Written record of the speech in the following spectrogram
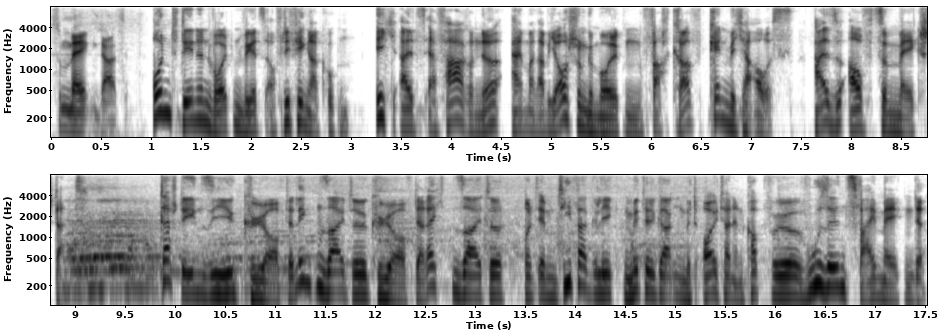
zum Melken da sind. Und denen wollten wir jetzt auf die Finger gucken. Ich als Erfahrene, einmal habe ich auch schon gemolken, Fachkraft, kenne mich ja aus. Also auf zum Melkstand. Da stehen sie, Kühe auf der linken Seite, Kühe auf der rechten Seite und im tiefer gelegten Mittelgang mit Eutern in Kopfhöhe wuseln zwei Melkende.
